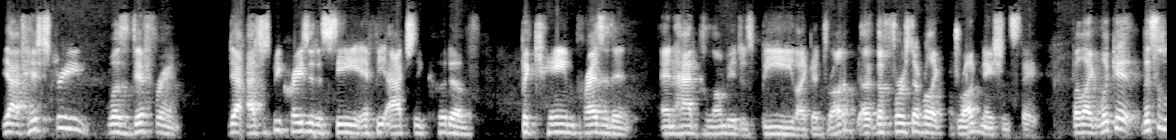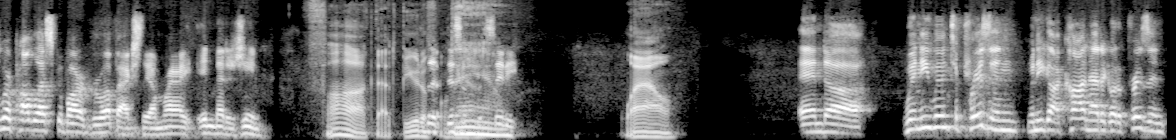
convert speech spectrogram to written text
yeah, if history was different, yeah, it'd just be crazy to see if he actually could have became president and had Colombia just be like a drug, uh, the first ever like drug nation state. But like, look at this is where Pablo Escobar grew up. Actually, I'm right in Medellin. Fuck, that's beautiful. This is the city. wow. And uh, when he went to prison, when he got caught and had to go to prison,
